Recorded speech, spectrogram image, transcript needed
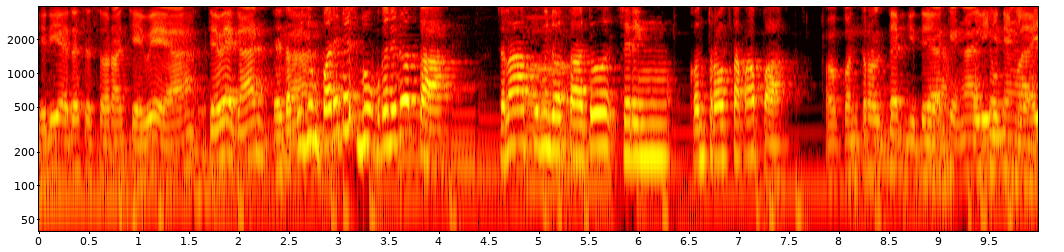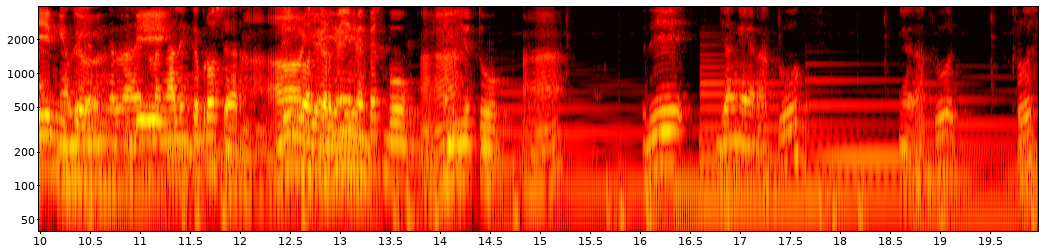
Jadi ada seseorang cewek ya, cewek kan? eh tapi Nah, jumpa di Facebook bukan di Dota. Soalnya aku main Dota tuh sering kontrol tab apa Oh control tab gitu ya, Iya, kayak ngalihin yang iya, lain gitu. ngalihin- ngala- Di, ngalihin ke browser Ah, di oh, browser iya, iya, nih iya. main Facebook Ah. sama YouTube Hah? jadi dia nger aku nger aku terus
